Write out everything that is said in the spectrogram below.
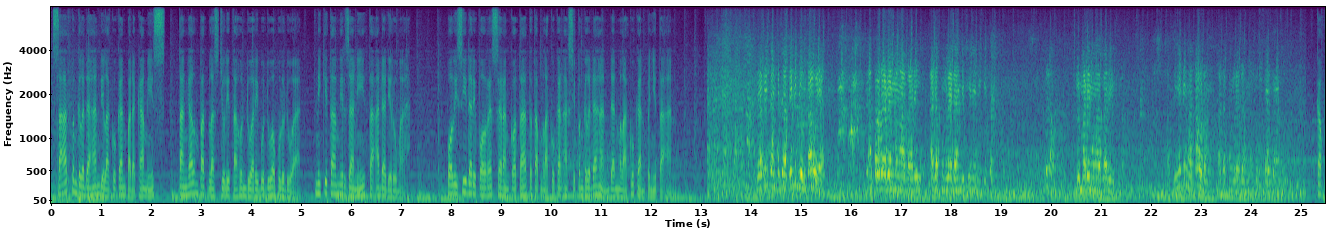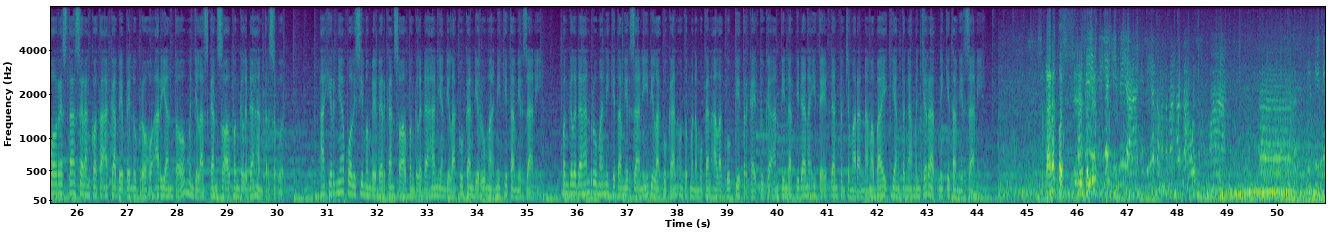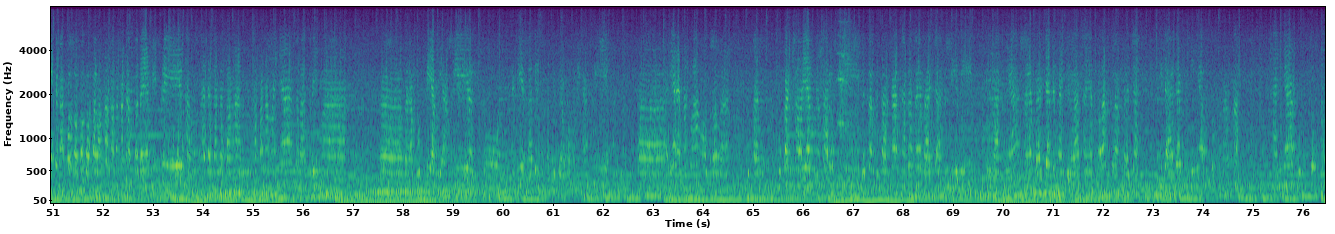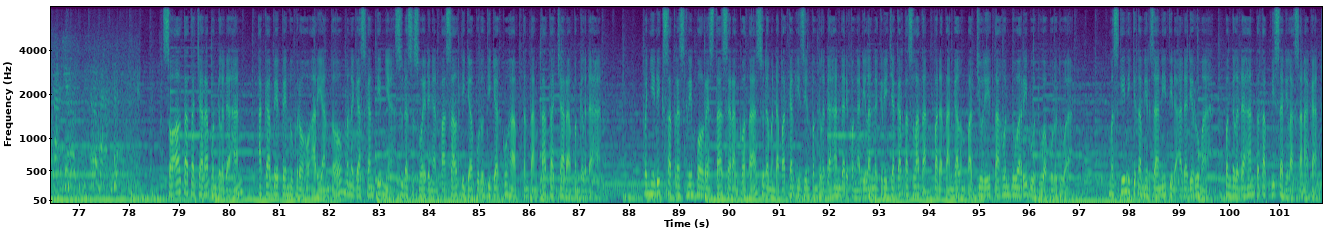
Saat penggeledahan dilakukan pada Kamis, tanggal 14 Juli tahun 2022, Nikita Mirzani tak ada di rumah. Polisi dari Polres Serang Kota tetap melakukan aksi penggeledahan dan melakukan penyitaan. Berarti sampai saat ini belum tahu ya? Apa udah ada yang mengabari ada penggeledahan di sini nih kita? Belum. Belum ada yang mengabari. Artinya dia nggak tahu dong ada penggeledahan untuk Kapolresta Serang Kota AKBP Nugroho Arianto menjelaskan soal penggeledahan tersebut. Akhirnya polisi membeberkan soal penggeledahan yang dilakukan di rumah Nikita Mirzani. Penggeledahan rumah Nikita Mirzani dilakukan untuk menemukan alat bukti terkait dugaan tindak pidana IT dan pencemaran nama baik yang tengah menjerat Nikita Mirzani. Sekarang posisinya Tapi intinya gini ya, intinya teman-teman kan tahu semua. Eh, di sini kenapa bapak-bapak lama? Karena kan harus ada yang di print, harus ada tanda tangan serah terima eh, barang bukti yang diambil gitu. Jadi tadi sempat juga komunikasi. Eh, ya enak lah ngobrol lah. Bukan bukan hal yang harus dibesar-besarkan karena saya baca sendiri suratnya, saya baca dengan jelas, saya pelan-pelan baca. Tidak ada bunyinya untuk menangkap, hanya untuk mengambil eh, barang bukti. Soal tata cara penggeledahan, AKBP Nugroho Arianto menegaskan timnya sudah sesuai dengan pasal 33 KUHAP tentang tata cara penggeledahan. Penyidik Satreskrim Polresta Serang Kota sudah mendapatkan izin penggeledahan dari Pengadilan Negeri Jakarta Selatan pada tanggal 4 Juli tahun 2022. Meski Nikita Mirzani tidak ada di rumah, penggeledahan tetap bisa dilaksanakan.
